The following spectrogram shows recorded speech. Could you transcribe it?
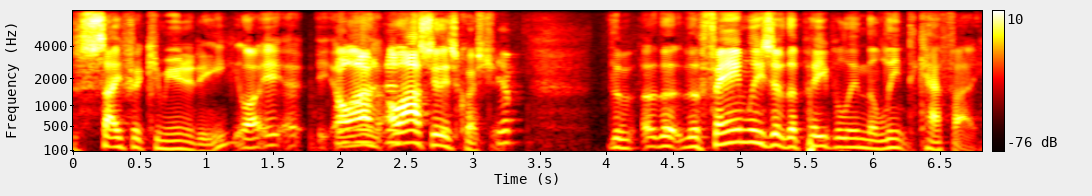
safer community, like I'll, Oh, ask, I'll ask you this question: Yep. the, the the families of the people in the Lindt Cafe.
